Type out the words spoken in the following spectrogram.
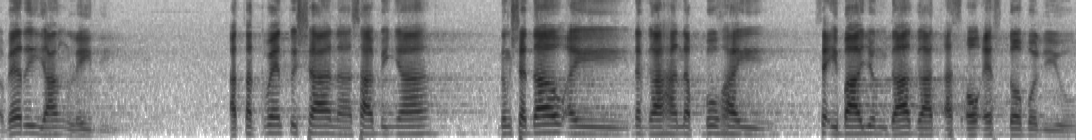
a very young lady. At nagkwento siya na sabi niya, nung siya daw ay naghahanap buhay sa ibayong dagat as OFW,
